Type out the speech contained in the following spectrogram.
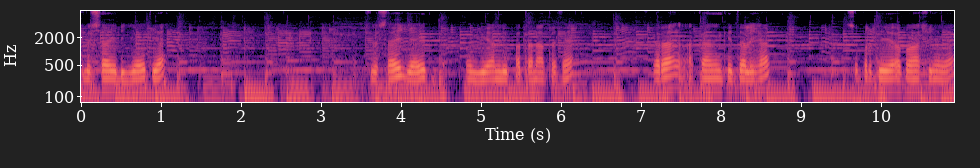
selesai dijahit ya. Selesai jahit bagian lipatan atasnya. Sekarang akan kita lihat seperti apa hasilnya ya.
